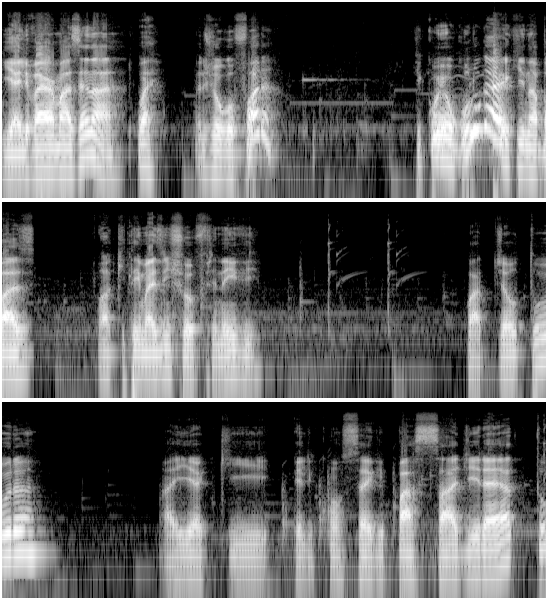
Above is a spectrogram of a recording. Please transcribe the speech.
E aí ele vai armazenar. Ué, ele jogou fora? Ficou em algum lugar aqui na base. Ó, aqui tem mais enxofre, nem vi. 4 de altura. Aí aqui ele consegue passar direto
